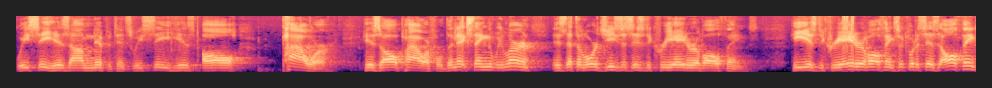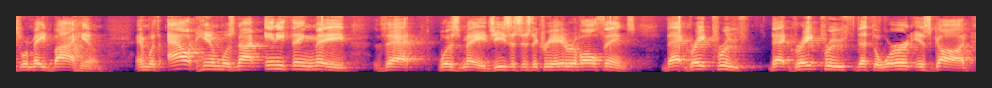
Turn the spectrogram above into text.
We see his omnipotence. We see his all power. His all powerful. The next thing that we learn is that the Lord Jesus is the creator of all things. He is the creator of all things. Look what it says. All things were made by him. And without him was not anything made that was made. Jesus is the creator of all things. That great proof, that great proof that the Word is God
